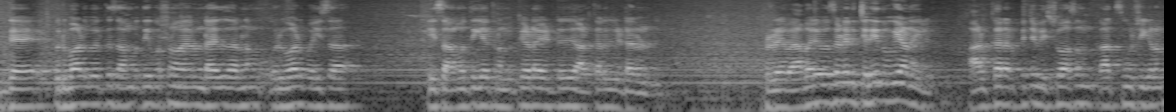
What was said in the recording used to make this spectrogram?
ഒക്കെ ഒരുപാട് പേർക്ക് സാമ്പത്തിക പ്രശ്നമായി ഉണ്ടായത് കാരണം ഒരുപാട് പൈസ ഈ സാമ്പത്തിക ക്രമക്കേടായിട്ട് ആൾക്കാർക്ക് കിട്ടാനുണ്ട് പക്ഷേ വ്യാപാരി വ്യവസായയുടെ ഒരു ചെറിയ തുകയാണെങ്കിലും ആൾക്കാർ അർപ്പിച്ച വിശ്വാസം കാത്തു സൂക്ഷിക്കണം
